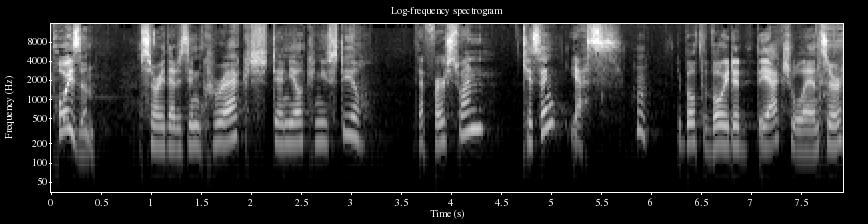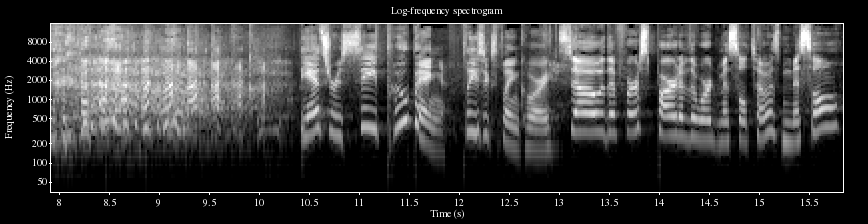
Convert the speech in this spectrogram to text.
Poison. Sorry, that is incorrect. Danielle, can you steal? The first one? Kissing? Yes. Hmm, you both avoided the actual answer. the answer is C, pooping. Please explain, Kory. So the first part of the word mistletoe is missile,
